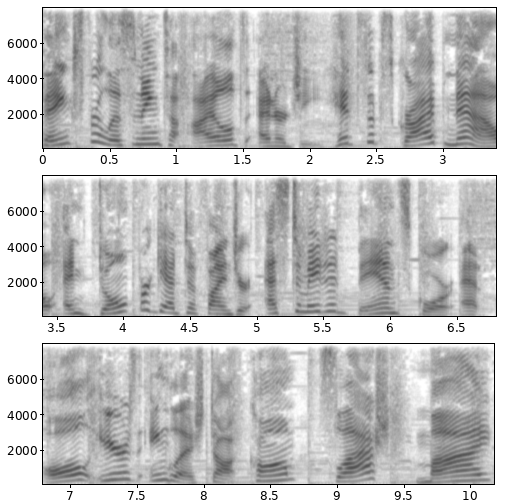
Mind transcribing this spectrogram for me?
Thanks for listening to IELTS Energy. Hit subscribe now and don't forget to find your estimated band score at allearsenglish.com slash my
